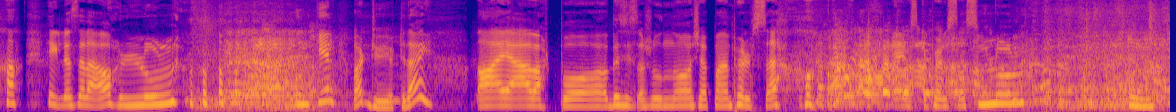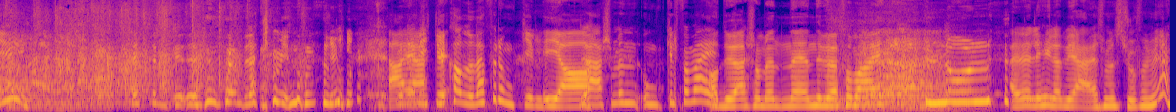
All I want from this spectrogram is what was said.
Hyggelig å se deg òg. Lol. Onkel, hva har du gjort i dag? Nei, jeg har vært på bensinstasjonen og kjøpt meg en pølse. jeg elsker pølse, ass. Lol. Onkel? Dette, du er ikke min onkel. Men jeg er liker å kalle deg for onkel. Du er som en onkel for meg. ja, du er som en eh, nevø for meg. Lol. Det er veldig hyggelig at vi er som en stor familie.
